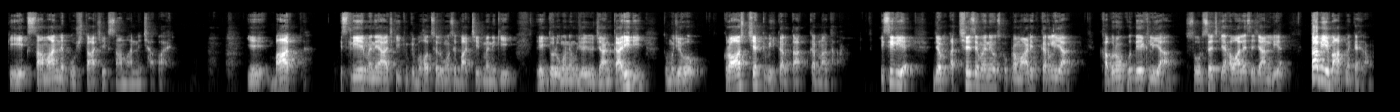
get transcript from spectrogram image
कि एक सामान्य पूछताछ एक सामान्य छापा है। ये बात इसलिए मैंने आज की, क्योंकि बहुत से लोगों से बातचीत मैंने की। एक दो लोगों ने मुझे जो जानकारी दी तो मुझे वो क्रॉस चेक भी करता, करना था। इसीलिए जब अच्छे से मैंने उसको प्रमाणित कर लिया, खबरों को देख लिया सोर्सेज के हवाले से जान लिया, तब ये बात मैं कह रहा हूँ।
